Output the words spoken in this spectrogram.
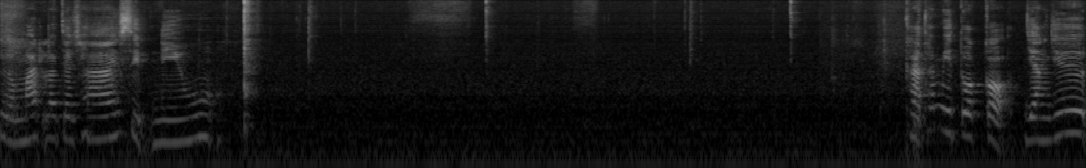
เผื่อมัดเราจะใช้สิบนิ้ว ค่ะ ถ้ามีตัวเกาะยางยืด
